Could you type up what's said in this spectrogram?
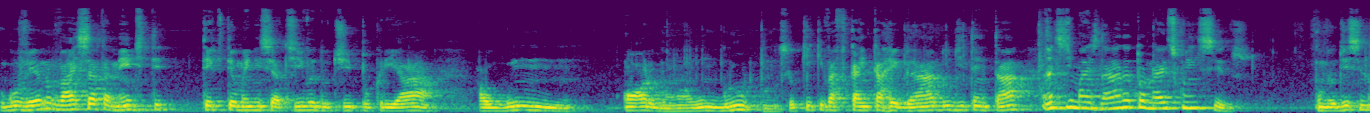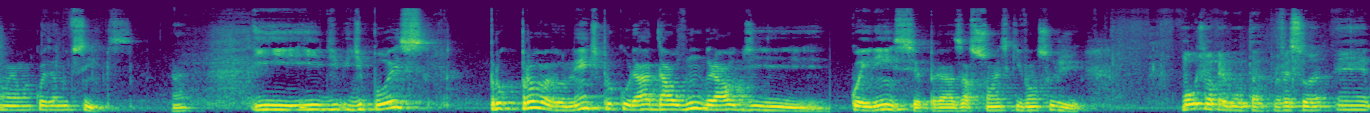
o governo vai certamente ter que ter uma iniciativa do tipo criar algum órgão, algum grupo, não sei o que, que vai ficar encarregado de tentar, antes de mais nada, tornar eles conhecidos. Como eu disse, não é uma coisa muito simples. Né? E, e, e depois, pro, provavelmente, procurar dar algum grau de coerência para as ações que vão surgir. Uma última pergunta, professor. É,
